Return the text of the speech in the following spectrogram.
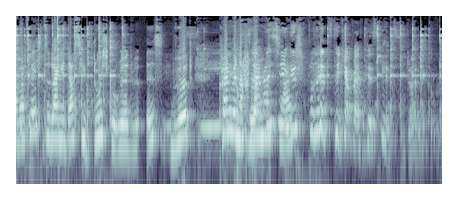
Aber vielleicht, solange das hier durchgerührt ist, wird, können wir nach Ein langer bisschen Zeit, gespritzt. Ich habe ein bisschen zu doll gemacht.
